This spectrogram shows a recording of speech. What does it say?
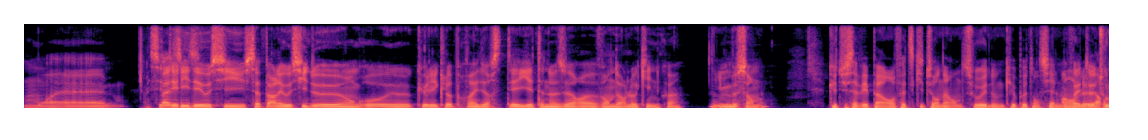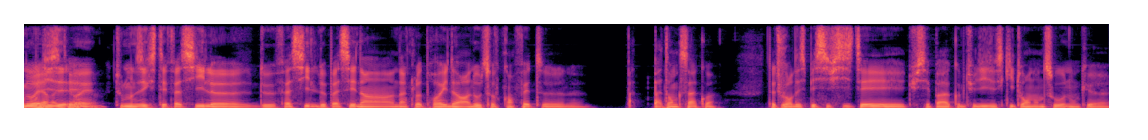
Ouais. C'était Bah, l'idée aussi. Ça parlait aussi de, en gros, euh, que les cloud providers, c'était yet another euh, vendor lock-in, quoi. Il me semble. que tu savais pas en fait ce qui tournait en dessous et donc que potentiellement En fait, le tout le monde disait, était- ouais, tout le monde disait que c'était facile euh, de facile de passer d'un d'un cloud provider à un autre, sauf qu'en fait, euh, pas, pas tant que ça, quoi. T'as toujours des spécificités et tu sais pas, comme tu dis, ce qui tourne en dessous, donc. euh,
